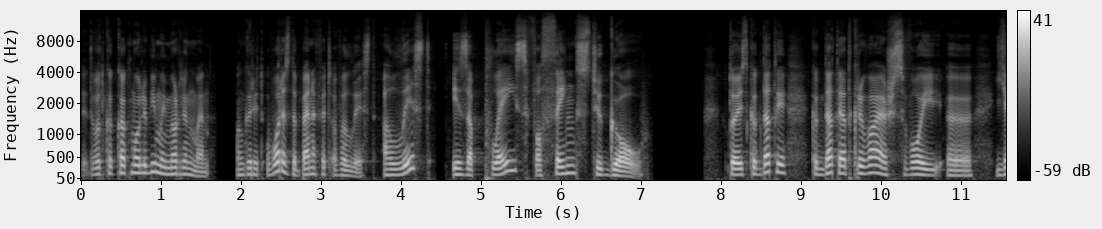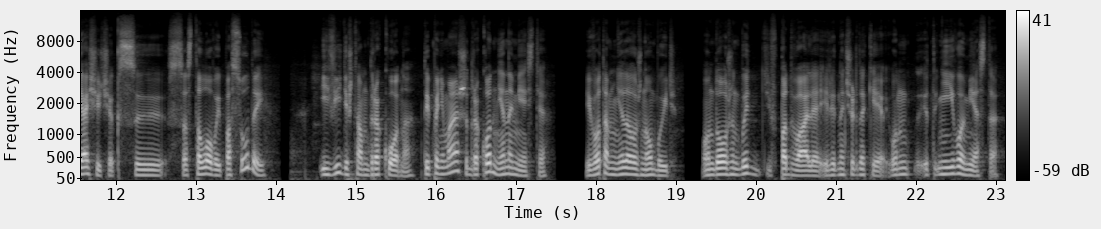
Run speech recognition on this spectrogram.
вот как, как мой любимый Мерлин Мэн, он говорит, what is the benefit of a list? A list is a place for things to go. То есть, когда ты, когда ты открываешь свой э, ящичек с, со столовой посудой и видишь там дракона, ты понимаешь, что дракон не на месте. Его там не должно быть. Он должен быть в подвале или на чердаке. Он, это не его место.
